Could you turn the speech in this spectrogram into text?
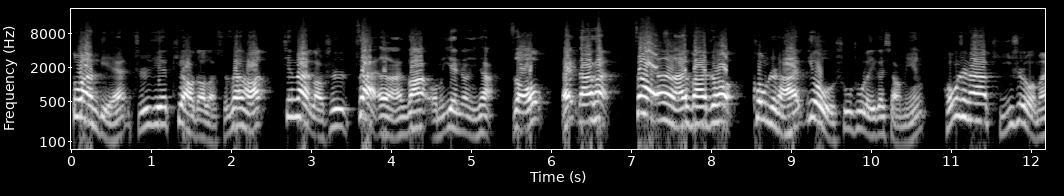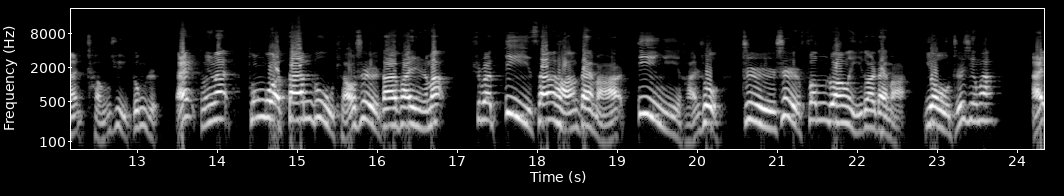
断点直接跳到了十三行。现在老师再摁 F8，我们验证一下，走。哎，大家看，再摁 F8 之后，控制台又输出了一个小明，同时呢，提示我们程序终止。哎，同学们，通过单步调试，大家发现什么？是不是第三行代码定义函数只是封装了一段代码，有执行吗？哎，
